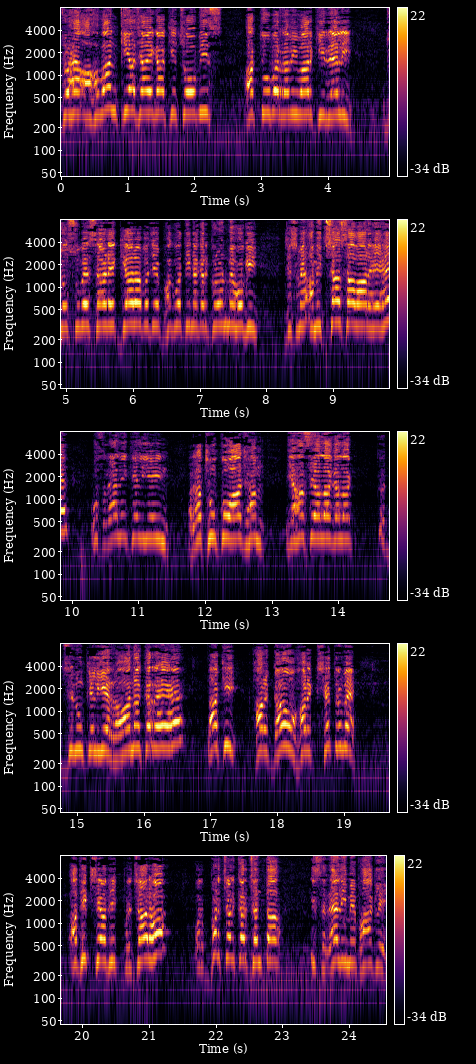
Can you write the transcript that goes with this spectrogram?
जो है आह्वान किया जाएगा कि 24 अक्टूबर रविवार की रैली जो सुबह साढ़े ग्यारह बजे भगवती नगर ग्राउंड में होगी, जिसमें अमित शाह साहब आ रहे हैं, उस रैली के लिए इन रथों को आज हम यहाँ से अलग अलग जिलों के लिए रवाना कर रहे हैं ताकि हर गाँव, हर क्षेत्र में अधिक से अधिक प्रचार हो और बढ़ चढ़कर जनता इस रैली में भाग ले।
